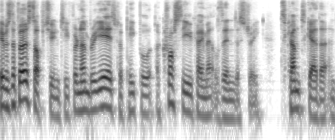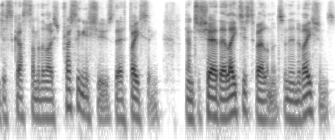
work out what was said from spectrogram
It was the first opportunity for a number of years for people across the UK metals industry to come together and discuss some of the most pressing issues they're facing and to share their latest developments and innovations.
